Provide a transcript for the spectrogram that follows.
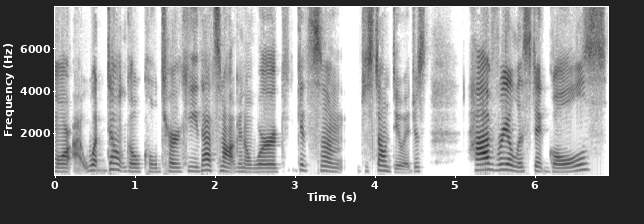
more, what, don't go cold turkey. That's not going to work. Get some, just don't do it. Just have realistic goals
